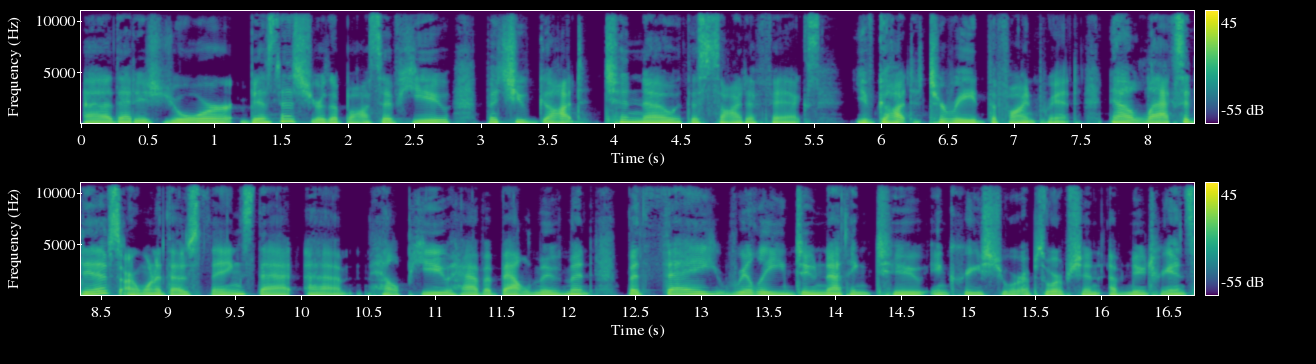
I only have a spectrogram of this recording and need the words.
Uh, that is your business. You're the boss of you, but you've got to know the side effects. You've got to read the fine print. Now, laxatives are one of those things that um, help you have a bowel movement, but they really do nothing to increase your absorption of nutrients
